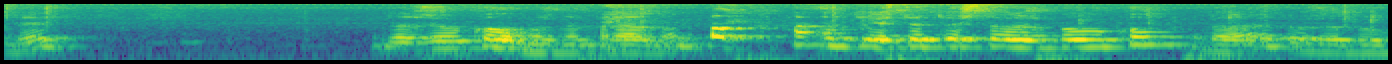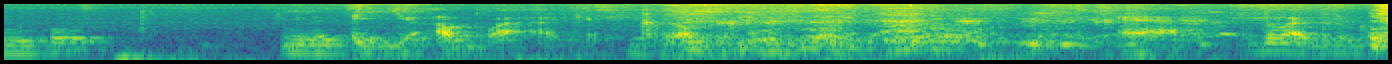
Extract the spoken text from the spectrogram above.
Да? Даже укол можно по-разному. А, то что то что, уже был укол? Да, это уже был укол. Или я бак. Э, давай другой.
